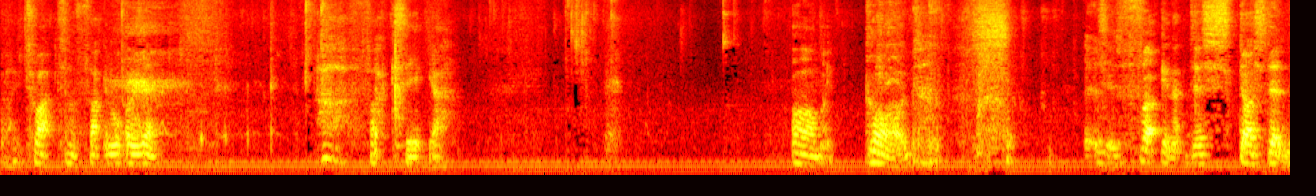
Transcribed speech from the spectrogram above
Oh, twat, some fucking open again. Oh, fuck's sake, yeah. Oh my god. This is fucking disgusting.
